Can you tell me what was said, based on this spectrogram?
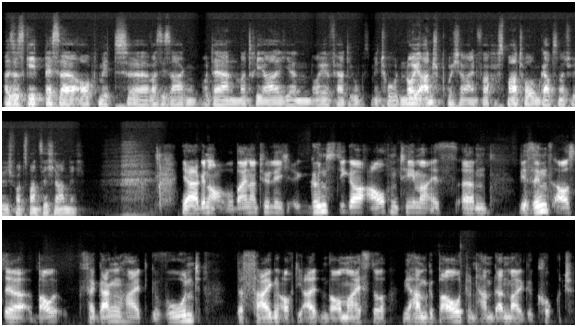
Also es geht besser auch mit, äh, was Sie sagen, modernen Materialien, neue Fertigungsmethoden, neue Ansprüche einfach. Smart Home gab es natürlich vor 20 Jahren nicht. Ja, genau. Wobei natürlich günstiger auch ein Thema ist. Ähm, wir sind aus der Bauvergangenheit gewohnt. Das zeigen auch die alten Baumeister. Wir haben gebaut und haben dann mal geguckt.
